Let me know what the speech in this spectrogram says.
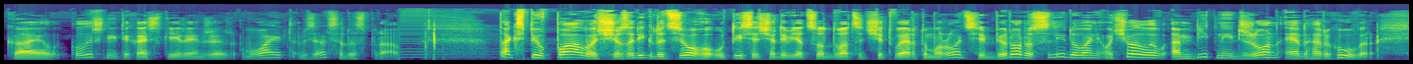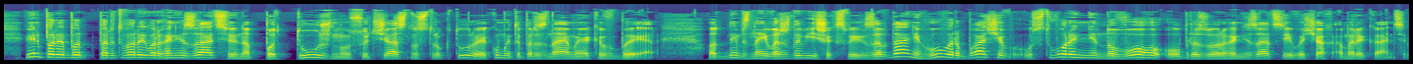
Кайл. Колишній техаський рейнджер Уайт взявся до справ. Так співпало, що за рік до цього, у 1924 році, бюро розслідувань очолив амбітний Джон Едгар Гувер. Він перетворив організацію на потужну сучасну структуру, яку ми тепер знаємо як ФБР. Одним з найважливіших своїх завдань Гувер бачив у створенні нового образу організації в очах американців.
